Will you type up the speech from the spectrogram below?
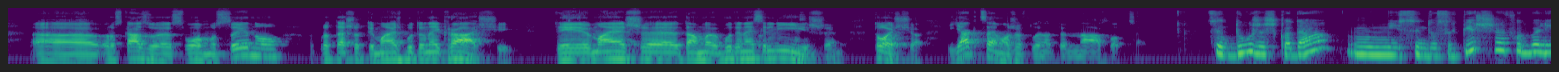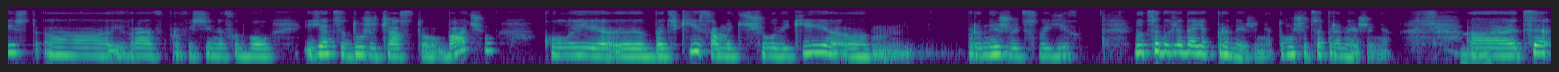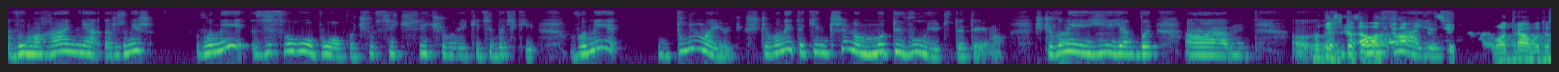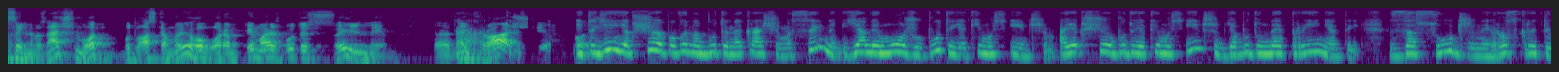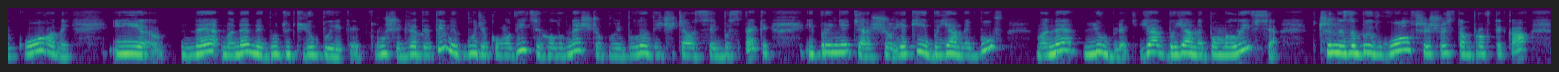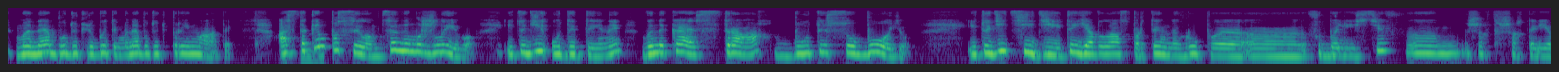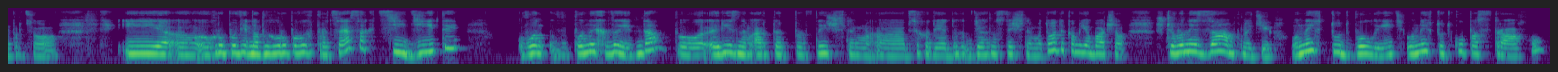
розказує своєму сину про те, що ти маєш бути найкращий, ти маєш е, там бути найсильнішим, тощо, як це може вплинути на хлопця? Це дуже шкода. Мій син до сих пір ще футболіст е, і грає в професійний футбол. І я це дуже часто бачу, коли е, батьки, саме чоловіки, е, принижують своїх. Ну, це виглядає як приниження, тому що це приниження. Це вимагання, розумієш, вони зі свого боку, всі, всі чоловіки, ці батьки, вони думають, що вони таким чином мотивують дитину, що вони її якби а, Ну, ти ж сказала, треба бути сильними. От треба бути сильними. Значить, от, будь ласка, ми говоримо, ти маєш бути сильним, е, найкращим. І тоді, якщо я повинен бути найкращим і сильним, я не можу бути якимось іншим. А якщо я буду якимось іншим, я буду не прийнятий, засуджений, розкритикований і не, мене не будуть любити. Тому що для дитини в будь-якому віці головне, щоб було відчуття ось цієї безпеки і прийняття, що який би я не був, мене люблять. Як би я не помилився, чи не забив гол, чи щось там провтикав, мене будуть любити, мене будуть приймати. А з таким посилом це неможливо. І тоді у дитини виникає страх бути собою. І тоді ці діти, я вела спортивні групи е, футболістів, е, в Шахтарі я працювала, і е, групові, на групових процесах ці діти, вон, по них видно, по різним артерапевтичним, е, психодіагностичним методикам я бачила, що вони замкнуті, у них тут болить, у них тут купа страху,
